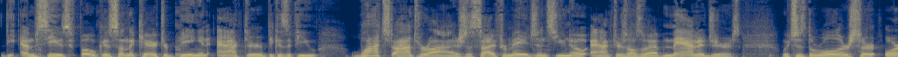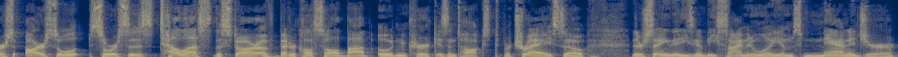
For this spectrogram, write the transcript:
the MCU's focus on the character being an actor because if you watched Entourage, aside from agents, you know actors also have managers, which is the role our, or our sources tell us the star of Better Call Saul, Bob Odenkirk, is in talks to portray. So they're saying that he's going to be Simon Williams' manager.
